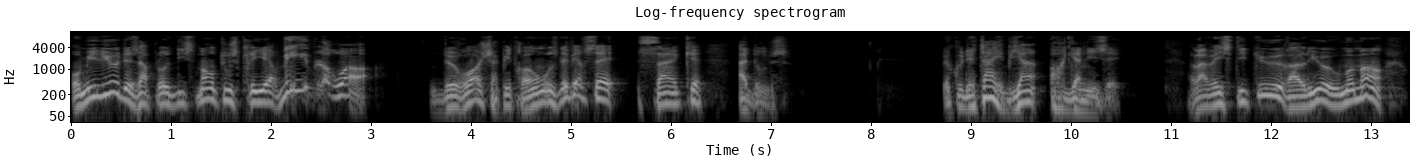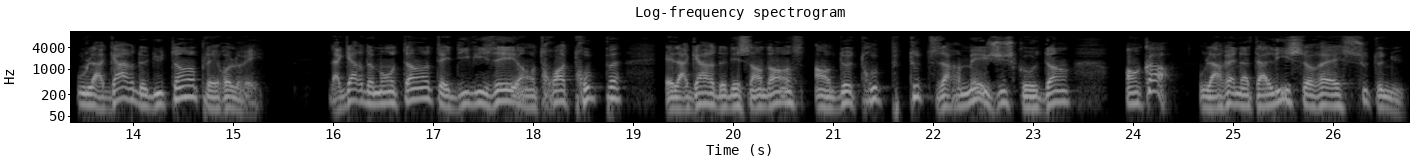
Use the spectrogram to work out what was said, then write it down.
au milieu des applaudissements, tous crièrent Vive le roi chapitre 11, les versets 5 à 12. Le coup d'État est bien organisé. L'investiture a lieu au moment où la garde du temple est relevée. La garde montante est divisée en trois troupes et la garde descendante en deux troupes toutes armées jusqu'aux dents, en cas où la reine Nathalie serait soutenue.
